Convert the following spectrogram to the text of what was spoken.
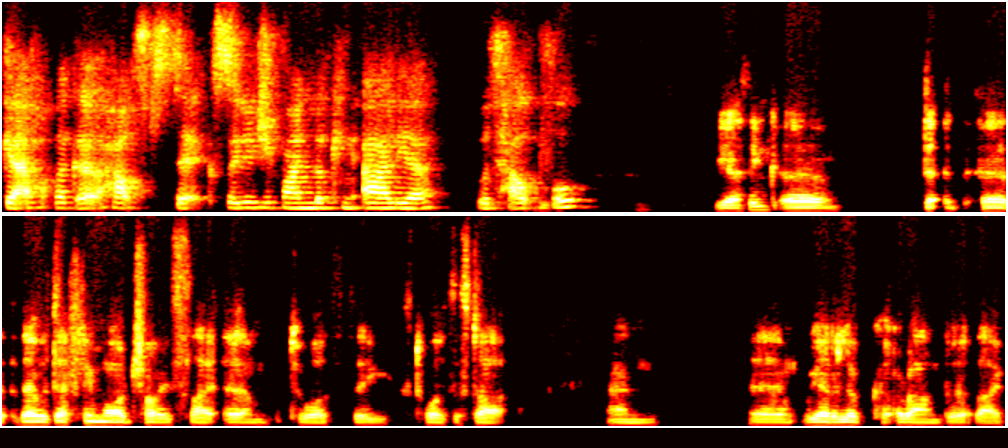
get like a house of six. So did you find looking earlier was helpful? Yeah, I think um, uh, there was definitely more choice like um, towards the towards the start, and um, we had a look around at like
